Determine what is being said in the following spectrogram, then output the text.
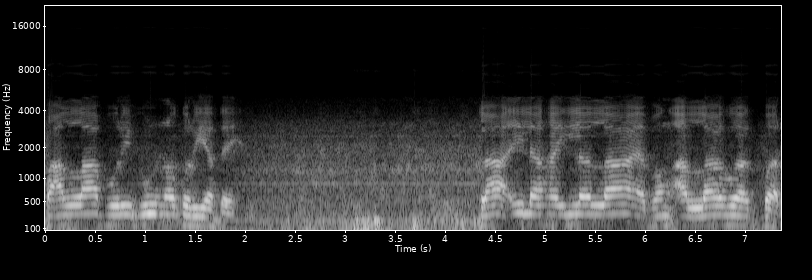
পাল্লা পরিপূর্ণ করিয়া দেয়। লা ইলাহা ইল্লাল্লাহ এবং আল্লাহু আকবার।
